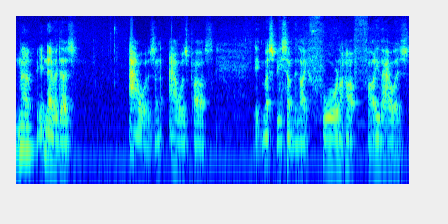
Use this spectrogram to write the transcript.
No, it never does. Hours and hours pass. It must be something like four and a half, five hours.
